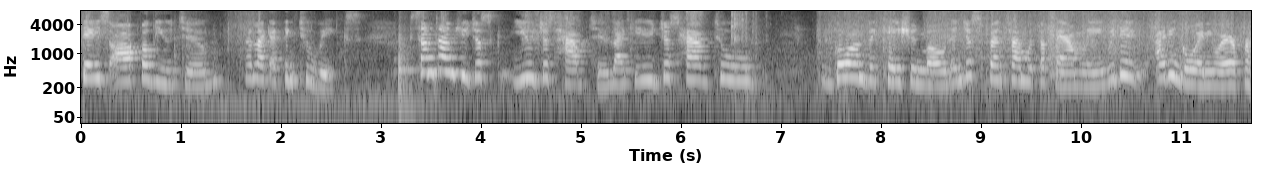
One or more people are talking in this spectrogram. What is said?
days off of YouTube. Like, I think two weeks. Sometimes you just you just have to. Like, you just have to go on vacation mode and just spend time with the family. We didn't... I didn't go anywhere for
